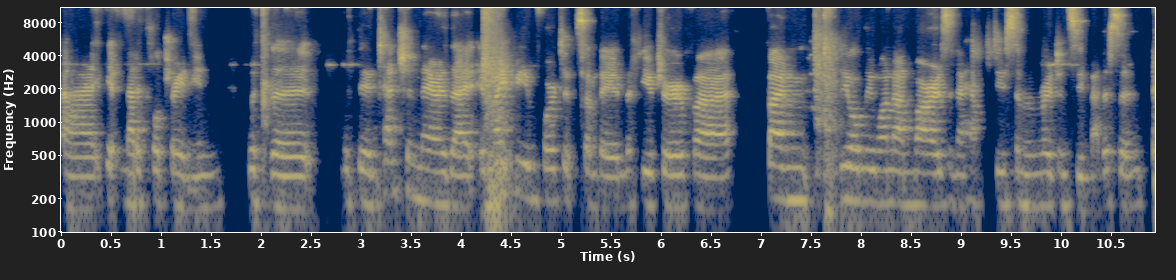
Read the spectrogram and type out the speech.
uh, get medical training with the with the intention there that it might be important someday in the future if, uh, if I'm the only one on Mars and I have to do some emergency medicine.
